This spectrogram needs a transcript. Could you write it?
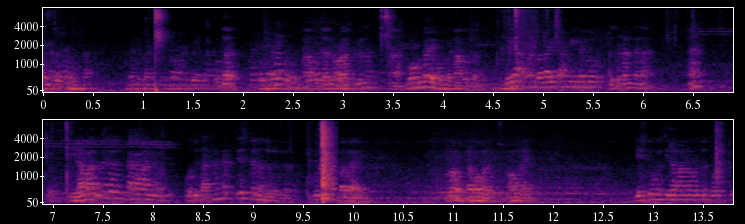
तो तो है इसको कुछ जमाना तो पोस्ट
